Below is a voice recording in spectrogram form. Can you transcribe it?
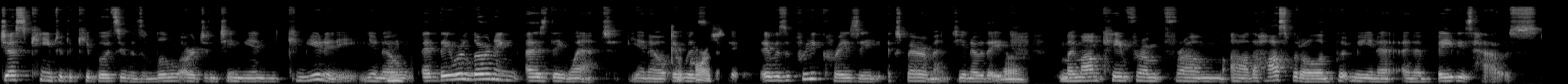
just came to the kibbutz. It was a little Argentinian community, you know, mm. and they were learning as they went. You know, it of was it, it, was a pretty crazy experiment. You know, they yeah my mom came from from uh, the hospital and put me in a in a baby's house,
